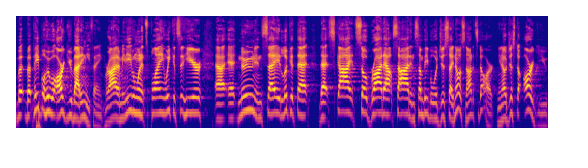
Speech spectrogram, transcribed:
but, but people who will argue about anything, right? I mean, even when it's playing, we could sit here uh, at noon and say, look at that, that sky, it's so bright outside, and some people would just say, no, it's not, it's dark, you know, just to argue.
